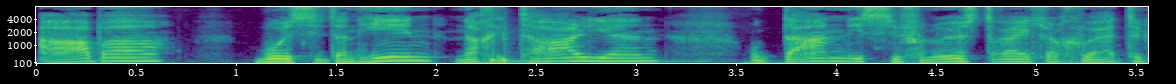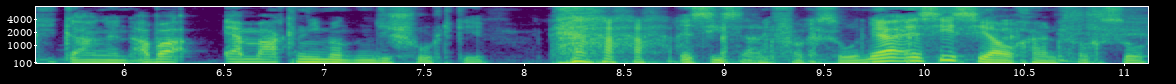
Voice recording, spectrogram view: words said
aber wo ist sie dann hin? Nach Italien und dann ist sie von Österreich auch weitergegangen. Aber er mag niemandem die Schuld geben. es ist einfach so. Ja, es ist ja auch einfach so.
